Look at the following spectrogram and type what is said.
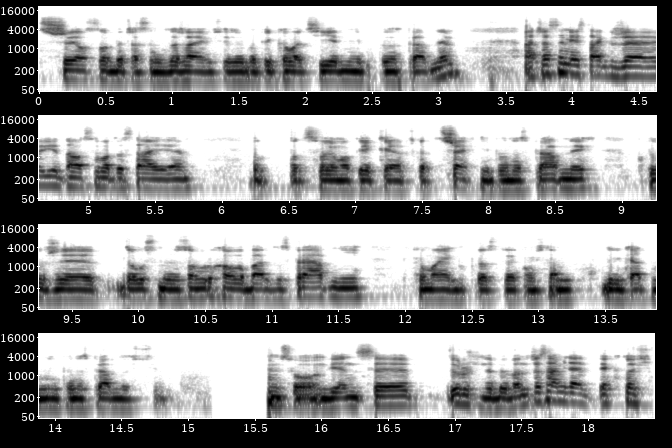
trzy osoby czasem zdarzają się, żeby opiekować się jednym niepełnosprawnym, a czasem jest tak, że jedna osoba dostaje pod swoją opiekę na przykład trzech niepełnosprawnych, którzy załóżmy, że są ruchowo bardzo sprawni, tylko mają po prostu jakąś tam delikatną niepełnosprawność słowem, więc y, różnie to bywa. No czasami jak ktoś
